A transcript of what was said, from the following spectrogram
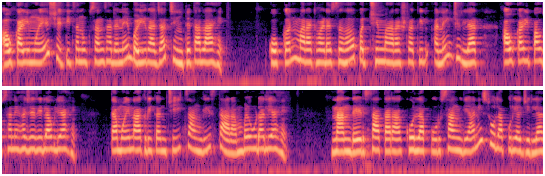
अवकाळीमुळे शेतीचं नुकसान झाल्याने बळीराजा चिंतेत आला आहे. कोकण मराठवाड्यासह पश्चिम महाराष्ट्रातील अनेक जिल्ह्यात अवकाळी पावसाने हजेरी लावली आहे. त्यामुळे नागरिकांची चांगलीच तारांबळ उडाली आहे. नांदेड सातारा कोल्हापूर सांगली आणि सोलापूर या जिल्ह्यात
